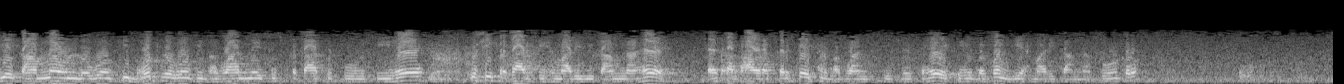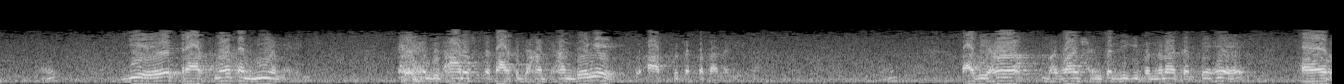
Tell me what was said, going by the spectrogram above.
ये कामना उन लोगों की, बहुत लोगों की भगवान ने इस प्रकार से पूर्ण की है। उसी प्रकार की हमारी भी कामना है। ऐसा भाव रख करके फिर भगवान से कहे कि हे भगवान, ये हमारी कामना पूर्ण करो। ये प्रार्थना का नियम है। विधान इस प्रकार के जहाँ ध्यान देंगे तो आपको तब पता लगेगा। अब यहाँ भगवान शंकर जी की वंदना करते हैं और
